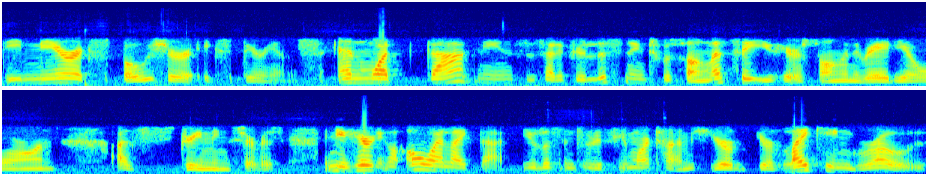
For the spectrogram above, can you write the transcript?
the mere exposure experience, and what that means is that if you're listening to a song, let's say you hear a song on the radio or on a streaming service, and you hear it and go, "Oh, I like that." You listen to it a few more times, your your liking grows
